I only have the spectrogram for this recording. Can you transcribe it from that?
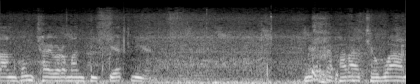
ลังก์ของชัยวรมันที่เจ็ดเนี่ย แม้แต่พระราชวัง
